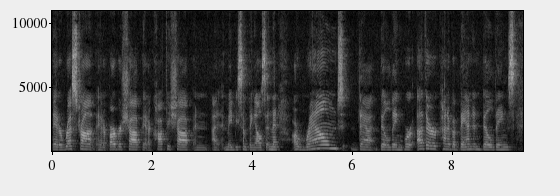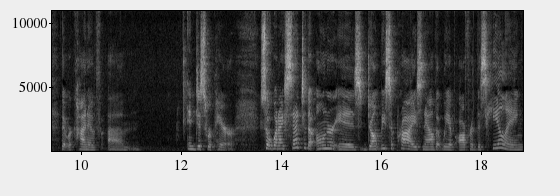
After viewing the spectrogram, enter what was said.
They had a restaurant, they had a barber shop, they had a coffee shop, and uh, maybe something else. And then around that building were other kind of abandoned buildings that were kind of um, in disrepair. So what I said to the owner is, don't be surprised now that we have offered this healing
